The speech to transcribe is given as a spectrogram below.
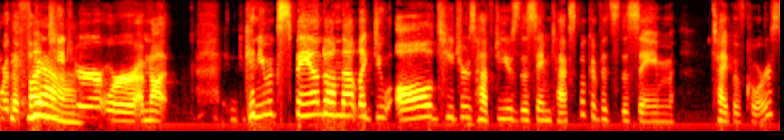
or the fun yeah. teacher or I'm not can you expand on that? Like do all teachers have to use the same textbook if it's the same type of course?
